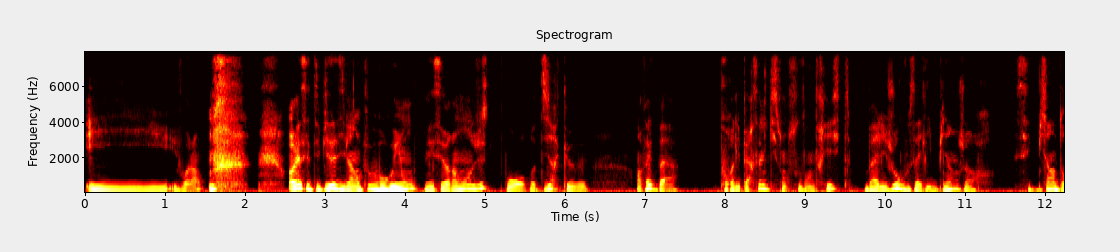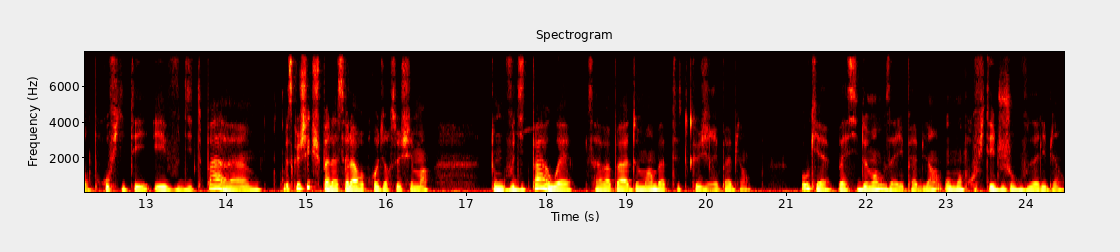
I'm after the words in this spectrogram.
et voilà. en vrai, cet épisode, il est un peu brouillon, mais c'est vraiment juste pour dire que, en fait, bah, pour les personnes qui sont souvent tristes, bah, les jours où vous allez bien, genre, c'est bien d'en profiter. Et vous dites pas. Euh, parce que je sais que je suis pas la seule à reproduire ce schéma. Donc vous dites pas, ouais, ça va pas demain, bah peut-être que j'irai pas bien. Ok, bah si demain vous allez pas bien, au moins profitez du jour où vous allez bien.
